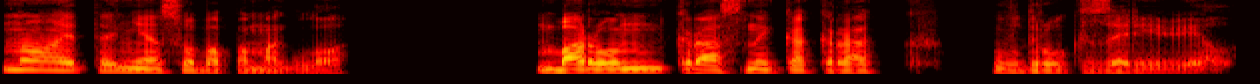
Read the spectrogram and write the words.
но это не особо помогло. Барон, красный как рак, вдруг заревел.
